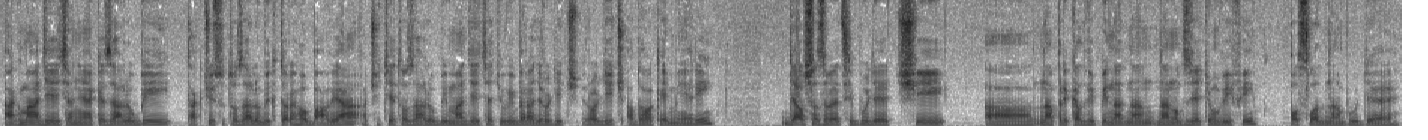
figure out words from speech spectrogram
ak má dieťa nejaké záľuby, tak či sú to záľuby, ktoré ho bavia a či tieto záľuby má dieťaťu vyberať rodič, rodič a do akej miery. Ďalšia z vecí bude, či a, napríklad vypínať na, na noc deťom Wi-Fi. Posledná bude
